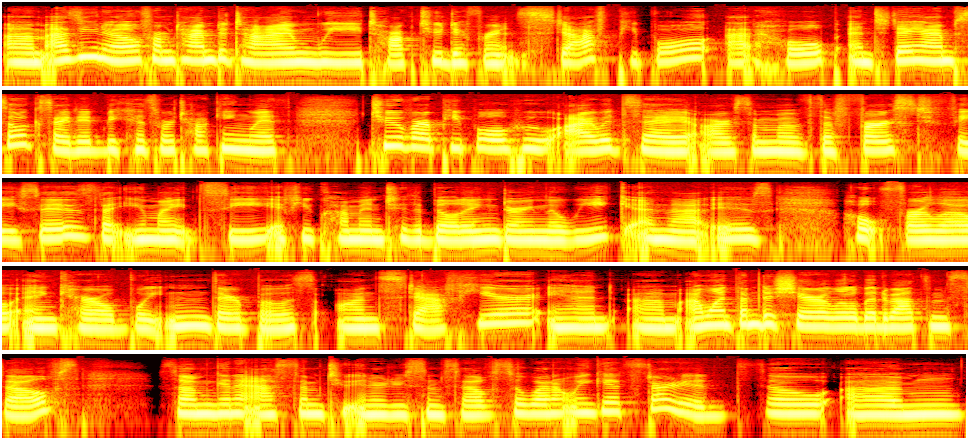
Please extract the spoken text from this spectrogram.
Um, as you know, from time to time, we talk to different staff people at Hope. And today I'm so excited because we're talking with two of our people who I would say are some of the first faces that you might see if you come into the building during the week. And that is Hope Furlow and Carol Boynton. They're both on staff here. And um, I want them to share a little bit about themselves so I'm going to ask them to introduce themselves. So why don't we get started? So, um,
